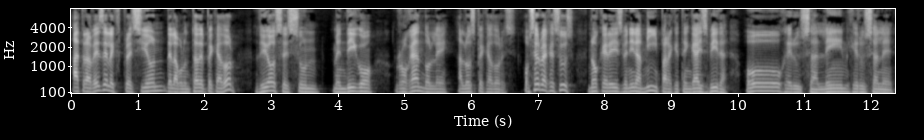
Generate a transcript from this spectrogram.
a través de la expresión de la voluntad del pecador. Dios es un mendigo rogándole a los pecadores. Observe a Jesús, no queréis venir a mí para que tengáis vida. Oh Jerusalén, Jerusalén,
